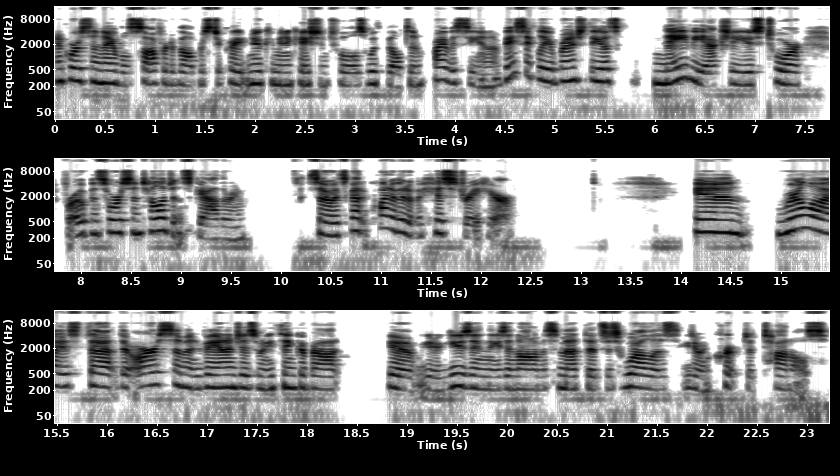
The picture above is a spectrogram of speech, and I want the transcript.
And of course, enables software developers to create new communication tools with built-in privacy. And basically, a branch of the U.S. Navy actually used Tor for open source intelligence gathering. So it's got quite a bit of a history here. And realize that there are some advantages when you think about you know, you know, using these anonymous methods as well as you know encrypted tunnels.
